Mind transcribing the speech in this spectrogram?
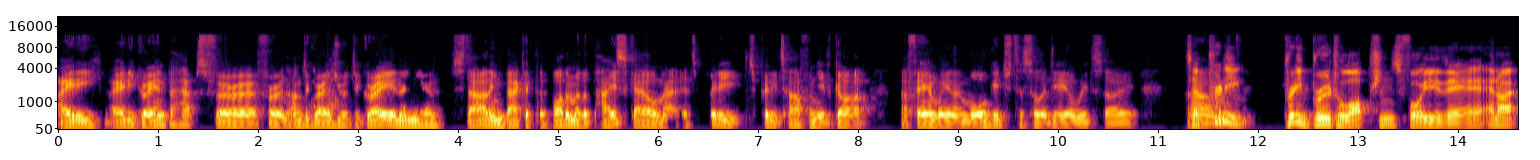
80, 80 grand perhaps for uh, for an undergraduate degree, and then you're starting back at the bottom of the pay scale, Matt. It's pretty it's pretty tough when you've got a family and a mortgage to sort of deal with. So, so um, pretty pretty brutal options for you there. And I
